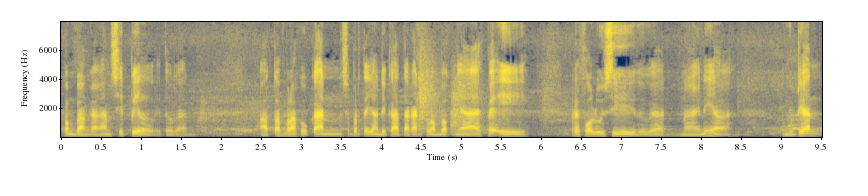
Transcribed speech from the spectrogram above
pembangkangan sipil gitu kan? Atau melakukan seperti yang dikatakan kelompoknya FPI revolusi gitu kan? Nah ini ya kemudian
